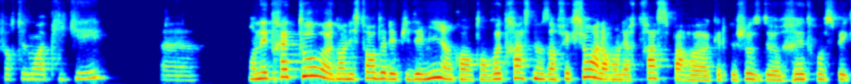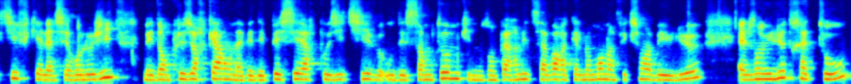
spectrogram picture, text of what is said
fortement appliqués? Euh, on est très tôt euh, dans l'histoire de l'épidémie hein, quand on retrace nos infections. Alors on les retrace par euh, quelque chose de rétrospectif qui est la sérologie, mais dans plusieurs cas, on avait des PCR positives ou des symptômes qui nous ont permis de savoir à quel moment l'infection avait eu lieu. Elles ont eu lieu très tôt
